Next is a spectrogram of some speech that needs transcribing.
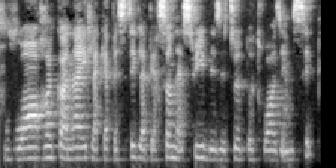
pouvoir reconnaître la capacité de la personne à suivre des études de troisième cycle.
